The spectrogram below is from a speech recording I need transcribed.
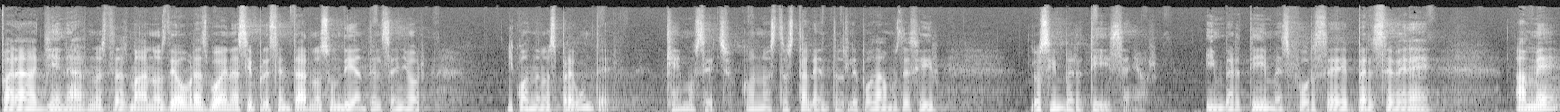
para llenar nuestras manos de obras buenas y presentarnos un día ante el Señor. Y cuando nos pregunte, ¿qué hemos hecho con nuestros talentos? Le podamos decir, los invertí, Señor. Invertí, me esforcé, perseveré, amé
